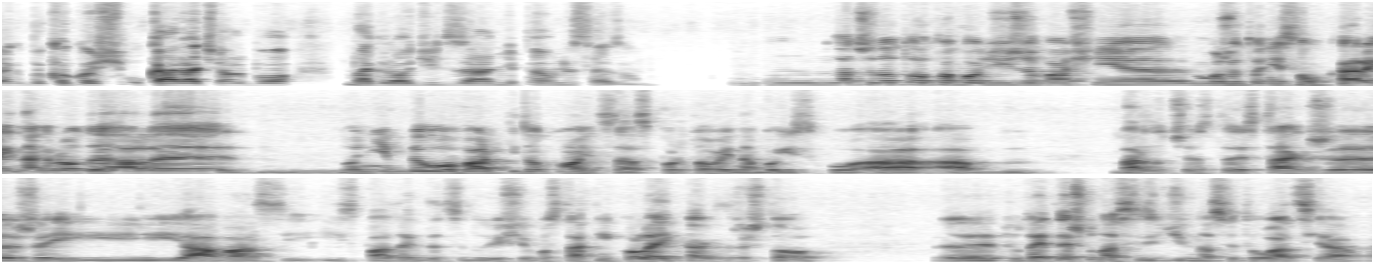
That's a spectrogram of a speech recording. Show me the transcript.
jakby kogoś ukarać albo nagrodzić za niepełny sezon. Znaczy, no to o to chodzi, że właśnie może to nie są kary i nagrody, ale no nie było walki do końca sportowej na boisku, a, a bardzo często jest tak, że, że i awans, i, i spadek decyduje się w ostatnich kolejkach. Zresztą tutaj też u nas jest dziwna sytuacja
